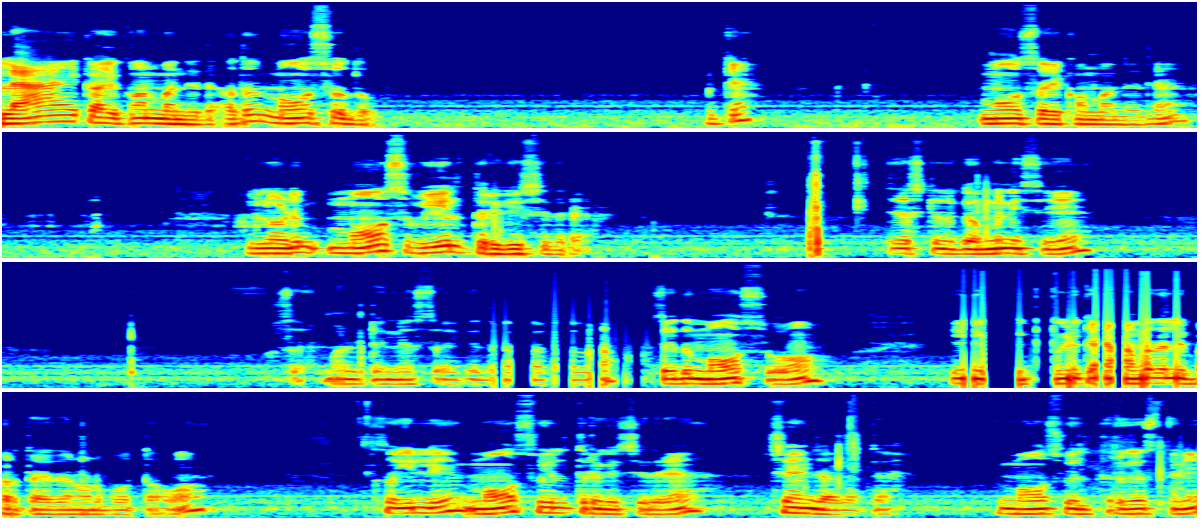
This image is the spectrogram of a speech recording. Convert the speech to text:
ಬ್ಲ್ಯಾಕ್ ಐಕಾನ್ ಬಂದಿದೆ. ಅದು ಮೌಸದು. ಓಕೆ ಮೌಸ್ ಐಕಾನ್ ಬಂದಿದೆ. ಇಲ್ಲಿ ನೋಡಿ ಮೌಸ್ ವೀಲ್ ತಿರುಗಿಸಿದರೆ. ಜಸ್ಟ್ ಇಲ್ಲಿ ಗಮನಿಸಿ. ಮಲ್ಟಿನಿಯಸ್ ಆಗಿದೆ. ಸೊ ಇದು ಮೌಸು. ಈ ಕ್ಯಾಮ್ರಾದಲ್ಲಿ ಬರ್ತಾ ಇದೆ ನೋಡ್ಬೋದು ತಾವು. ಸೊ ಇಲ್ಲಿ ಮೌಸ್ ವಿಲ್ ತಿರುಗಿಸಿದರೆ ಚೇಂಜ್ ಆಗುತ್ತೆ. ಮೌಸ್ ವಿಲ್ ತಿರುಗಿಸ್ತೀನಿ.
